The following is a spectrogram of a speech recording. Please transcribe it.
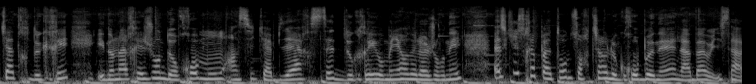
4 degrés et dans la région de Romont ainsi qu'à Bière 7 degrés au meilleur de la journée. Est-ce qu'il serait pas temps de sortir le gros bonnet? Là-bas, oui, ça arrive.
